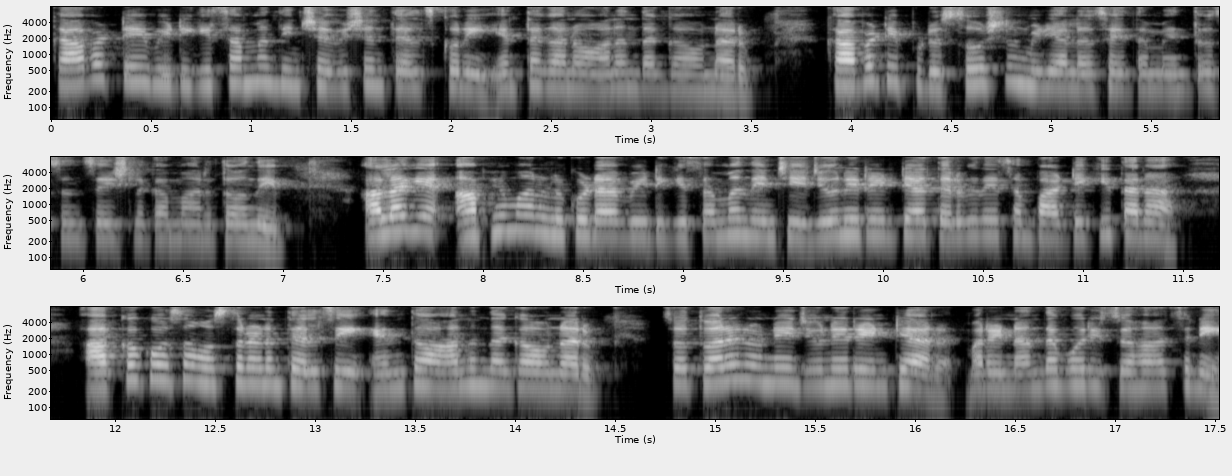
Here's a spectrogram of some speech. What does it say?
కాబట్టి వీటికి సంబంధించిన విషయం తెలుసుకొని ఎంతగానో ఆనందంగా ఉన్నారు. కాబట్టి ఇప్పుడు సోషల్ మీడియాలో సైతం ఎంతో సెన్సేషన్గా మారుతోంది. అలాగే అభిమానులు కూడా వీటికి సంబంధించి జూనియర్ ఎన్టీఆర్ తెలుగుదేశం పార్టీకి తన అక్క కోసం వస్తున్నాడని తెలిసి ఎంతో ఆనందంగా ఉన్నారు. సో త్వరలోనే జూనియర్ ఎన్టీఆర్ మరి నందమూరి సుహాసిని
